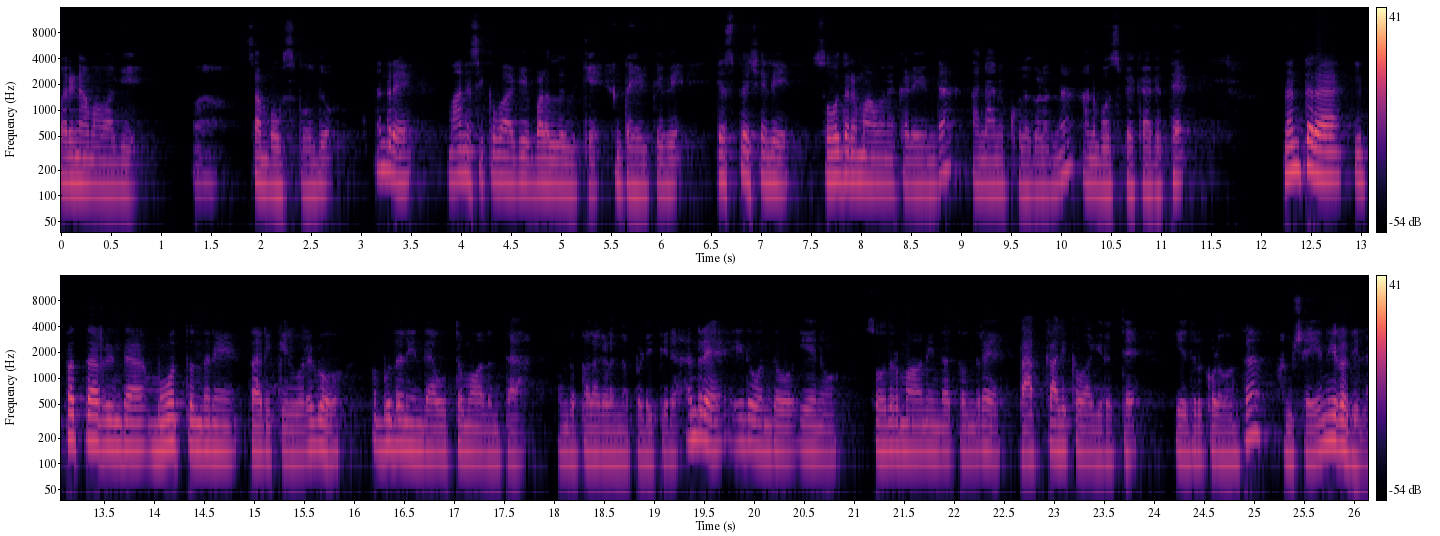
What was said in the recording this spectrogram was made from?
ಪರಿಣಾಮವಾಗಿ ಸಂಭವಿಸ್ಬೋದು. ಅಂದರೆ ಮಾನಸಿಕವಾಗಿ ಬಳಲುವಿಕೆ ಅಂತ ಹೇಳ್ತೀವಿ. ಎಸ್ಪೆಷಲಿ ಸೋದರ ಮಾವನ ಕಡೆಯಿಂದ ಅನಾನುಕೂಲಗಳನ್ನು ಅನುಭವಿಸಬೇಕಾಗುತ್ತೆ. ನಂತರ ಇಪ್ಪತ್ತಾರರಿಂದ ಮೂವತ್ತೊಂದನೇ ತಾರೀಕಿನವರೆಗೂ ಬುಧನಿಂದ ಉತ್ತಮವಾದಂಥ ಒಂದು ಫಲಗಳನ್ನು ಪಡಿತೀರ. ಅಂದರೆ ಇದು ಒಂದು ಏನು, ಸೋದರ ಮಾವನಿಂದ ತೊಂದರೆ ತಾತ್ಕಾಲಿಕವಾಗಿರುತ್ತೆ ಎದುರ್ಕೊಳ್ಳುವಂಥ ಅಂಶ ಏನು ಇರೋದಿಲ್ಲ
